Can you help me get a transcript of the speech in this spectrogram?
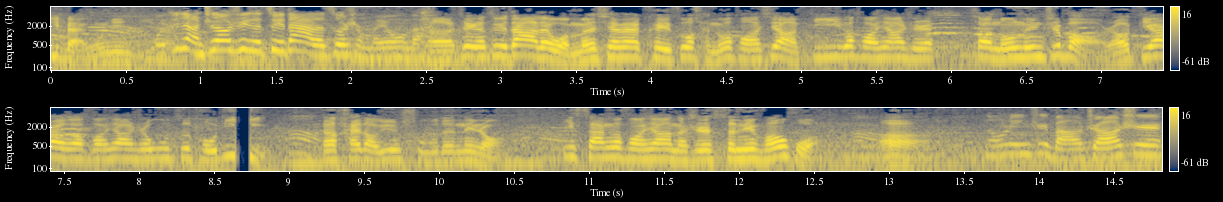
一百公斤级。我就想知道这个最大的做什么用的？呃，这个最大的我们现在可以做很多方向，第一个方向是像农林质保，然后第二个方向是物资投递，还有海岛运输的那种，第三个方向呢是森林防火，啊。农林质保主要是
